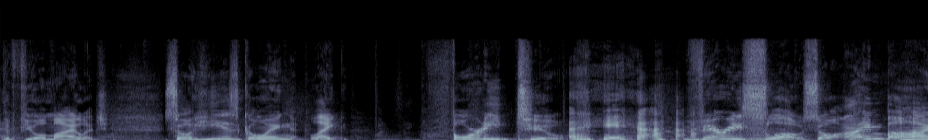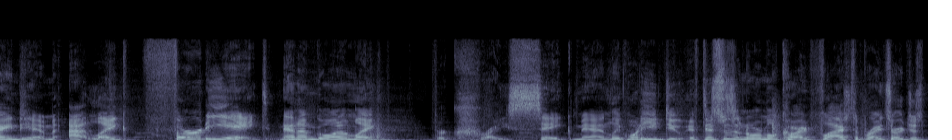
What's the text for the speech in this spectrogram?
the fuel mileage. So he is going like 42. Very slow. So I'm behind him at like 38. And I'm going, I'm like, for Christ's sake, man. Like, what do you do? If this was a normal car, I'd flash the brights or just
